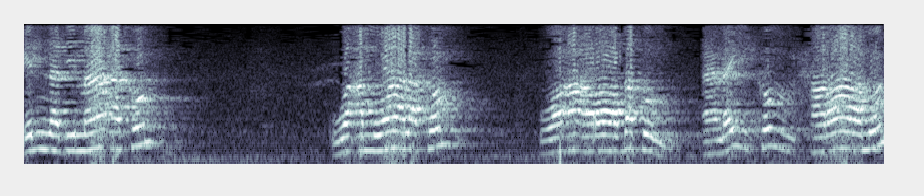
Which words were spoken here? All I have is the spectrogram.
Inna dima'akum wa amwalakum wa a'radakum alaikum haramun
